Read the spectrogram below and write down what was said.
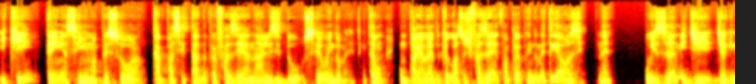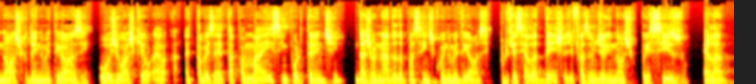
e que tenha assim uma pessoa capacitada para fazer a análise do seu endométrio. Então, um paralelo que eu gosto de fazer é com a própria endometriose, né? O exame de diagnóstico da endometriose, hoje eu acho que é, é, é, talvez a etapa mais importante da jornada da paciente com endometriose. Porque se ela deixa de fazer um diagnóstico preciso, ela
